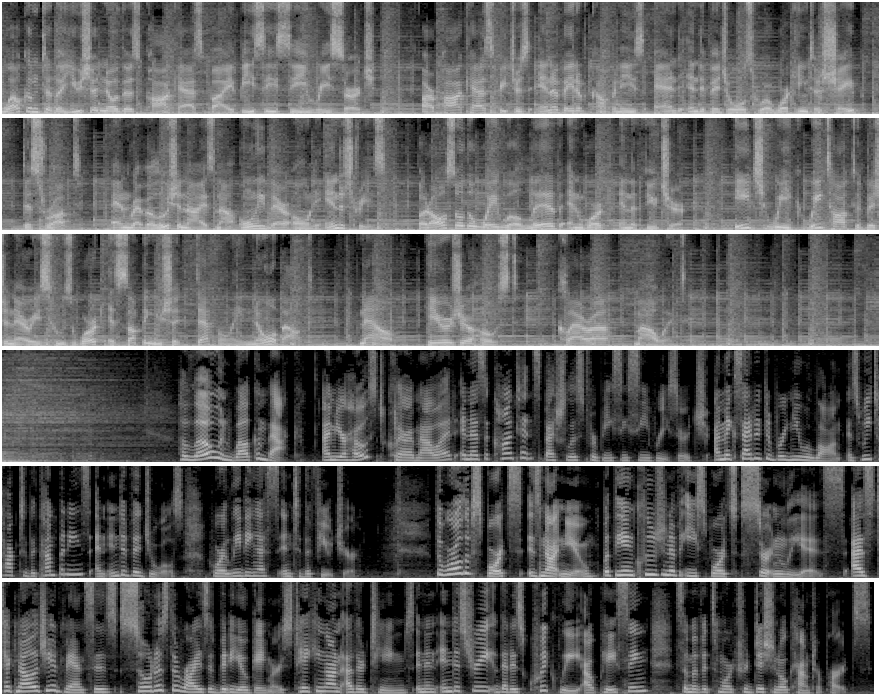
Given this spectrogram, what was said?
Welcome to the You Should Know This podcast by BCC Research. Our podcast features innovative companies and individuals who are working to shape, disrupt, and revolutionize not only their own industries, but also the way we'll live and work in the future. Each week, we talk to visionaries whose work is something you should definitely know about. Now, here's your host, Clara Mowat. Hello and welcome back. I'm your host, Clara Mawad, and as a content specialist for BCC Research, I'm excited to bring you along as we talk to the companies and individuals who are leading us into the future. The world of sports is not new, but the inclusion of esports certainly is. As technology advances, so does the rise of video gamers taking on other teams in an industry that is quickly outpacing some of its more traditional counterparts.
